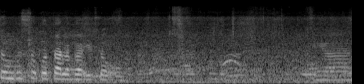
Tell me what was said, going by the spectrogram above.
Gustong gusto ko talaga ito. Oh. Ayan.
